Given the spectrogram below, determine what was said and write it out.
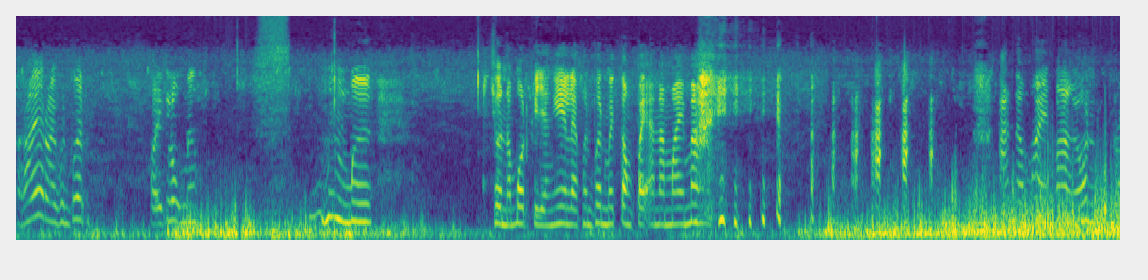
อร่อยอร่อยเพื่อนๆขออีกลูกหนึงมือ นบทก็อย่างนี้แหละเพื่อนๆไม่ต้องไปอนามัยมากอนามัยมากแล้วโร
